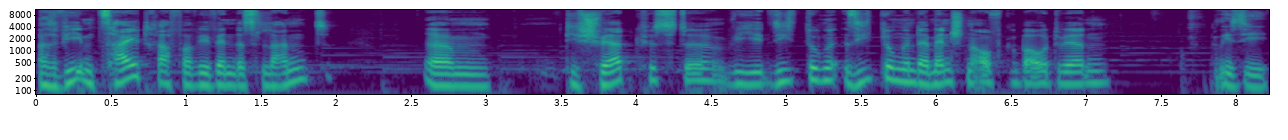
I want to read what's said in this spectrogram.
Also wie im Zeitraffer, wie wenn das Land ähm, die Schwertküste, wie Siedlungen, Siedlungen der Menschen aufgebaut werden, wie sie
